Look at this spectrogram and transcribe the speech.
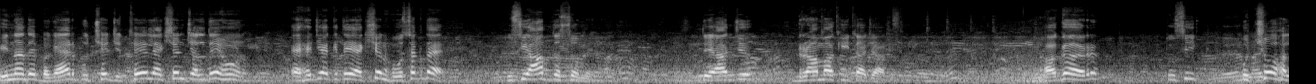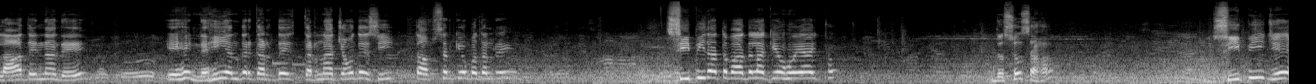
ਇਹਨਾਂ ਦੇ ਬਗੈਰ ਪੁੱਛੇ ਜਿੱਥੇ ਇਲੈਕਸ਼ਨ ਚੱਲਦੇ ਹੋਣ, ਇਹੋ ਜਿਹਾ ਕਿਤੇ ਐਕਸ਼ਨ ਹੋ ਸਕਦਾ ਹੈ? ਤੁਸੀਂ ਆਪ ਦੱਸੋ ਮੈਨੂੰ। ਤੇ ਅੱਜ ਡਰਾਮਾ ਕੀਤਾ ਜਾ ਰਿਹਾ। ਅਗਰ ਤੁਸੀਂ ਪੁੱਛੋ ਹਾਲਾਤ ਇਹਨਾਂ ਦੇ, ਇਹ ਨਹੀਂ ਅੰਦਰ ਕਰਦੇ, ਕਰਨਾ ਚਾਹੁੰਦੇ ਸੀ, ਤਾਂ ਅਫਸਰ ਕਿਉਂ ਬਦਲ ਰਹੇ ਸੀਪੀ ਦਾ ਤਬਾਦਲਾ ਕਿਉਂ ਹੋਇਆ ਇੱਥੋਂ? ਦੱਸੋ ਸਾਹਬ ਸੀਪੀ ਜੇ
